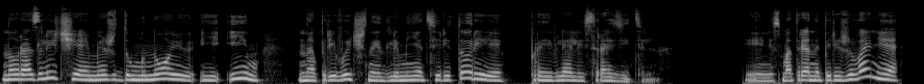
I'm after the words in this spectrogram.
но различия между мною и им на привычной для меня территории проявлялись разительно. И, несмотря на переживания,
